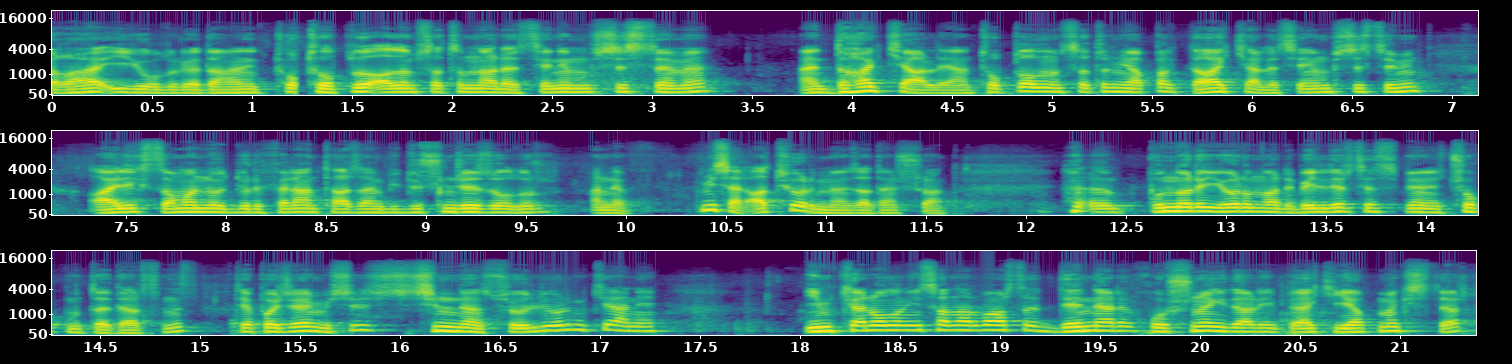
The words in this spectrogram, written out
daha iyi olur ya da hani to- toplu alım satımlarda senin bu sisteme hani daha karlı yani toplu alım satım yapmak daha karlı. Senin bu sistemin aylık zaman ödülü falan tarzdan bir düşünceniz olur. Hani misal atıyorum ben zaten şu an. Bunları yorumlarda belirtirseniz beni çok mutlu edersiniz. Yapacağım işi şimdiden söylüyorum ki hani imkanı olan insanlar varsa dener, hoşuna gider, belki yapmak ister.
